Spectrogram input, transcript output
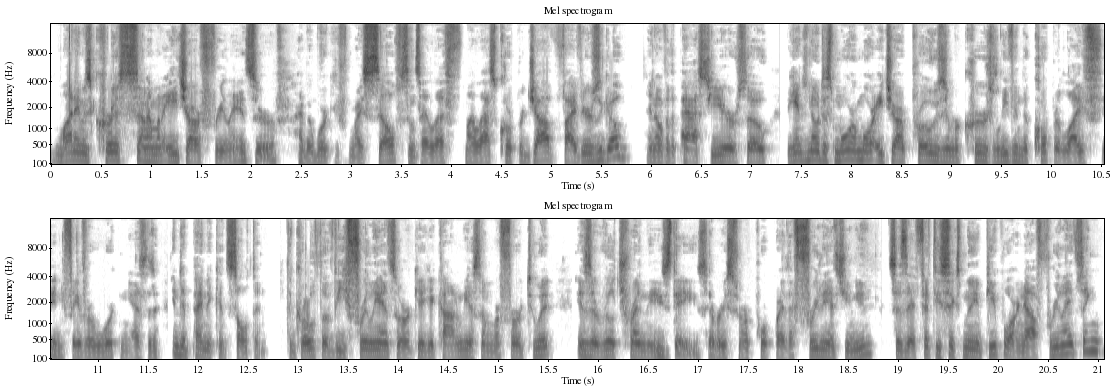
My name is Chris, and I'm an HR freelancer. I've been working for myself since I left my last corporate job five years ago. And over the past year or so, began to notice more and more HR pros and recruiters leaving the corporate life in favor of working as an independent consultant. The growth of the freelance or gig economy, as some refer to it, is a real trend these days. A recent report by the Freelance Union says that 56 million people are now freelancing,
